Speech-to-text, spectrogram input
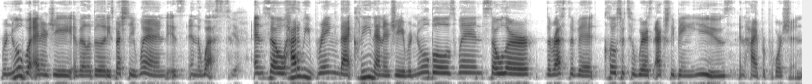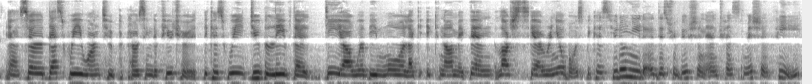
renewable energy availability, especially wind, is in the west. Yeah. And so, how do we bring that clean energy, renewables, wind, solar, the rest of it, closer to where it's actually being used in high proportion? Yeah, so that's we want to propose in the future because we do believe that DER will be more like economic than large scale renewables because you don't need a distribution and transmission fee.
